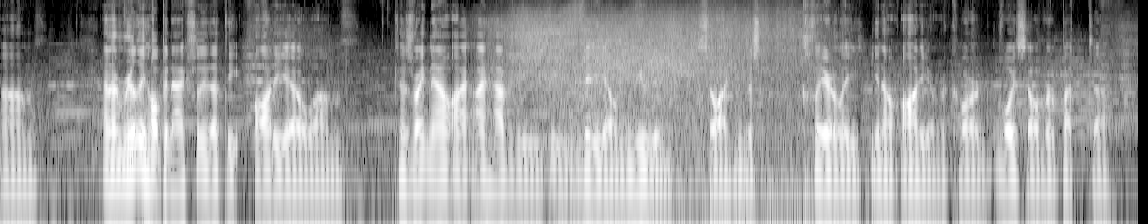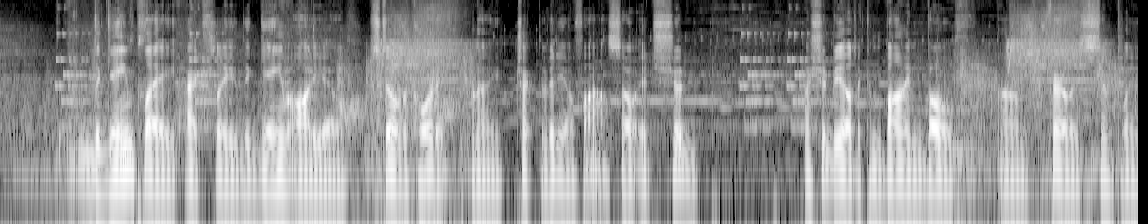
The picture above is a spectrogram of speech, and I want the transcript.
Um, and I'm really hoping actually that the audio... Um, because right now I, I have the, the video muted so I can just clearly, you know, audio record voiceover, but uh, the gameplay, actually, the game audio still recorded when I check the video file, so it should, I should be able to combine both um, fairly simply.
